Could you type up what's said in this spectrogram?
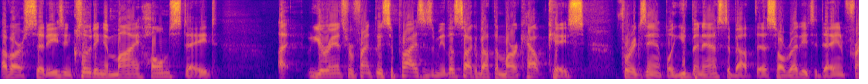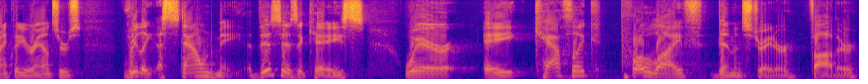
of our cities, including in my home state, I- your answer frankly surprises me. Let's talk about the Mark Houck case, for example. You've been asked about this already today, and frankly, your answers really astound me. This is a case where a Catholic pro life demonstrator, father,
